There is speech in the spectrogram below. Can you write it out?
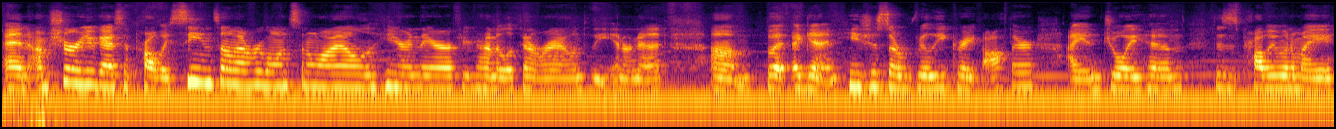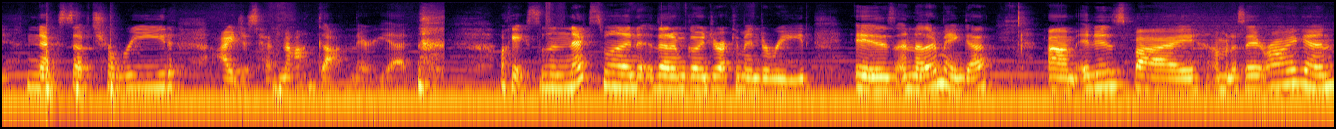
And I'm sure you guys have probably seen some every once in a while here and there if you're kind of looking around the internet. Um, but again, he's just a really great author. I enjoy him. This is probably one of my next up to read. I just have not gotten there yet. okay, so the next one that I'm going to recommend to read is another manga. Um, it is by, I'm going to say it wrong again,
